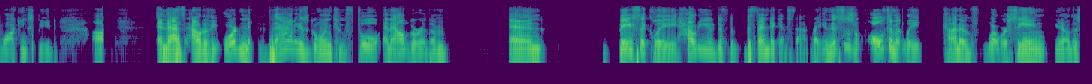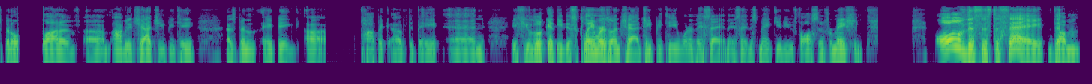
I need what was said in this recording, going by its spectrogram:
walking speed, and that's out of the ordinary, that is going to fool an algorithm. And basically, how do you def- defend against that, right? And this is ultimately kind of what we're seeing. You know, there's been a lot of um, obviously Chat GPT has been a big uh, topic of debate. And if you look at the disclaimers on Chat GPT, what do they say? They say this may give you false information. All of this is to say that um,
